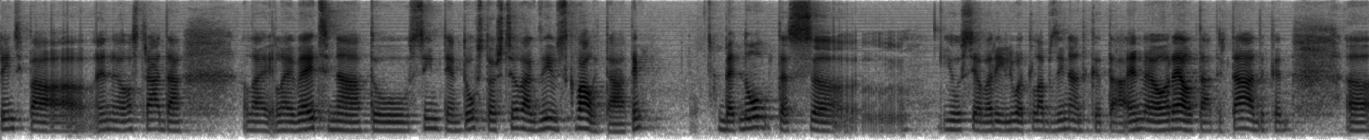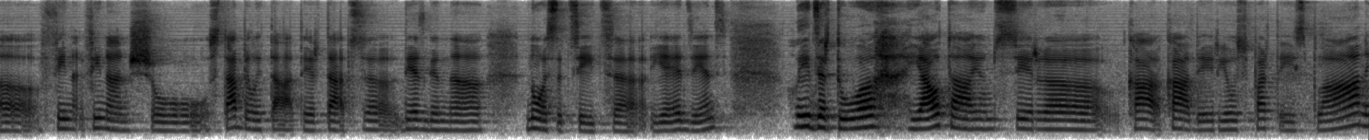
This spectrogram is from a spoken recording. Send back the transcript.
principā NVO strādā, lai, lai veicinātu simtiem tūkstošu cilvēku dzīves kvalitāti. Bet nu, tas, jūs jau arī ļoti labi zināt, ka tā NVO realitāte ir tāda, ka uh, fin, finanšu stabilitāte ir tāds uh, diezgan uh, nosacīts uh, jēdziens. Līdz ar to jautājums ir, kā, kādi ir jūsu partijas plāni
